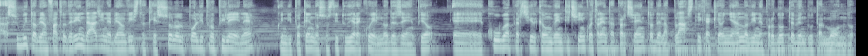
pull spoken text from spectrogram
Ah, subito abbiamo fatto delle indagini e abbiamo visto che solo il polipropilene, quindi potendo sostituire quello ad esempio, eh, cuba per circa un 25-30% della plastica che ogni anno viene prodotta e venduta al mondo.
